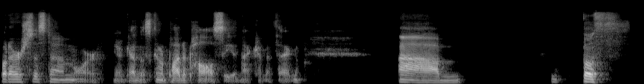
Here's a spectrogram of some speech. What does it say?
whatever system, or you know, again, that's going to apply to policy and that kind of thing. Um, both,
